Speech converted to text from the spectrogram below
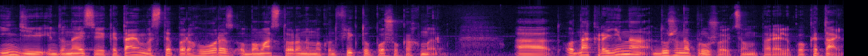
Індією, Індонезією і Китаєм вести переговори з обома сторонами конфлікту у пошуках миру. Е, Одна країна дуже напружує в цьому переліку Китай,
